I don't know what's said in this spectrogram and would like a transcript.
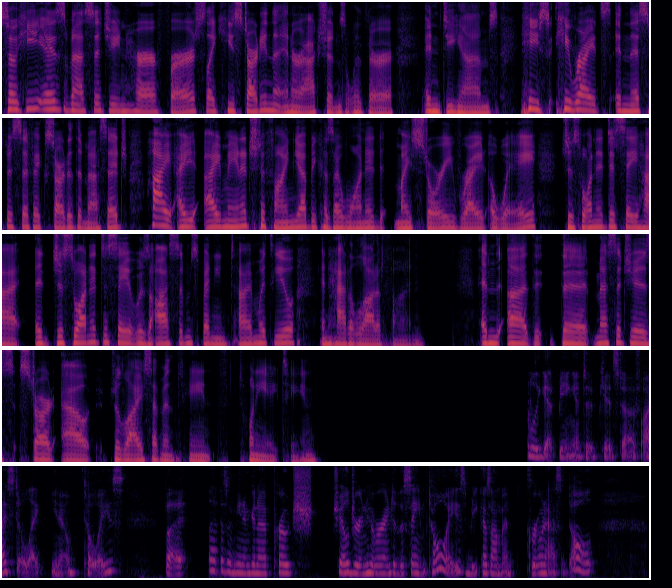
So he is messaging her first, like he's starting the interactions with her in DMs. He's he writes in this specific start of the message, "Hi, I I managed to find you because I wanted my story right away. Just wanted to say hi. I just wanted to say it was awesome spending time with you and had a lot of fun." And uh the the messages start out July 17th, 2018. Totally get being into kid stuff. I still like, you know, toys, but that doesn't mean I'm gonna approach children who are into the same toys because I'm a grown ass adult.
